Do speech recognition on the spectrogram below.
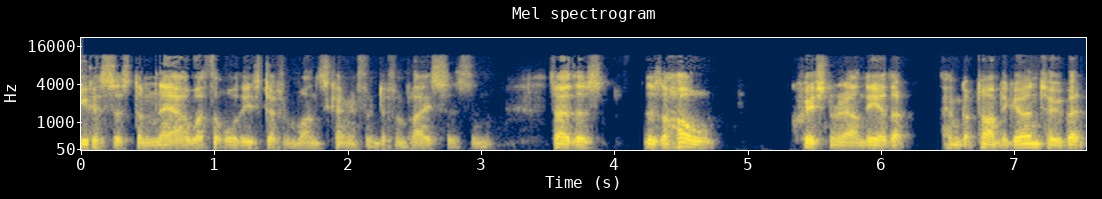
ecosystem now with all these different ones coming from different places. And so there's there's a whole question around there that I haven't got time to go into, but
